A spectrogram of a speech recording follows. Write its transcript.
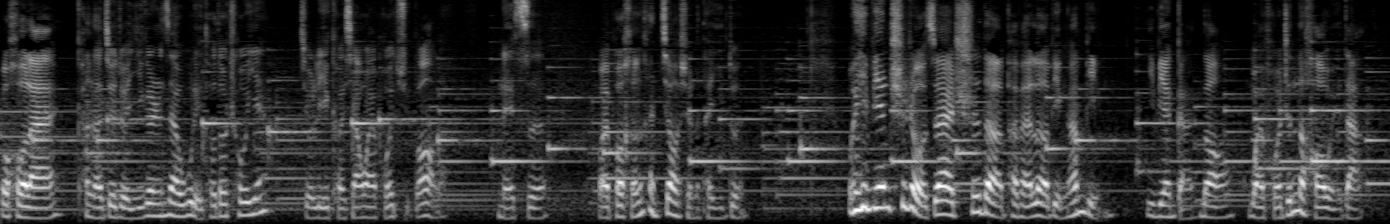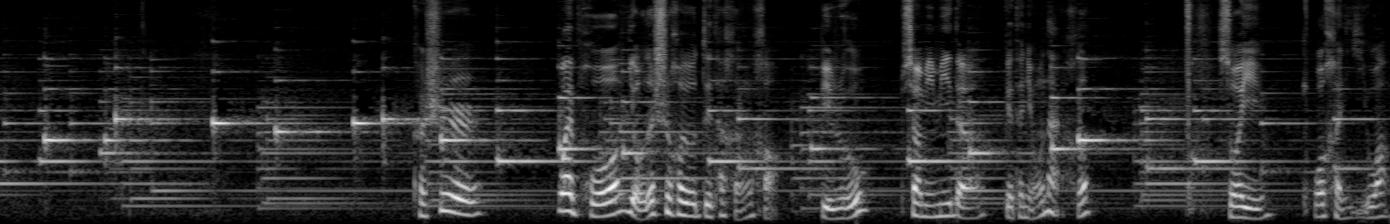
我后来看到舅舅一个人在屋里偷偷抽烟，就立刻向外婆举报了。那次，外婆狠狠教训了他一顿。我一边吃着我最爱吃的派派乐饼干饼，一边感到外婆真的好伟大。可是，外婆有的时候又对他很好，比如笑眯眯的给他牛奶喝，所以。我很遗忘，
